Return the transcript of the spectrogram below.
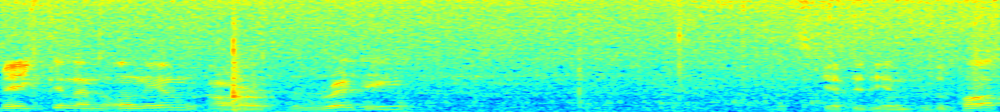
bacon and onion are ready. Let's get it into the pot.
